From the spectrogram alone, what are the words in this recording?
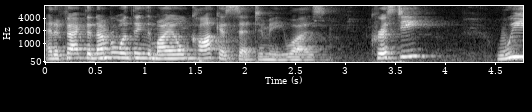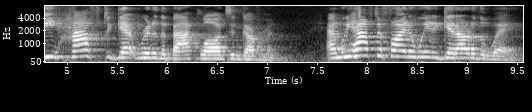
and in fact, the number one thing that my own caucus said to me was, Christy, we have to get rid of the backlogs in government. And we have to find a way to get out of the way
